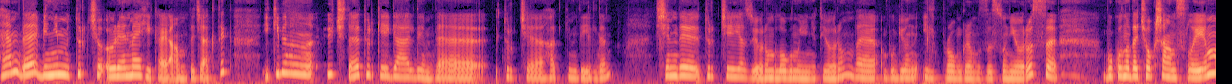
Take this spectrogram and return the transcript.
hem de benim Türkçe öğrenme hikaye anlatacaktık. 2003'te Türkiye'ye geldiğimde Türkçe hakim değildim. Şimdi Türkçe yazıyorum, blogumu yönetiyorum ve bugün ilk programımızı sunuyoruz. Bu konuda çok şanslıyım.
